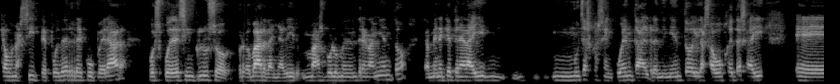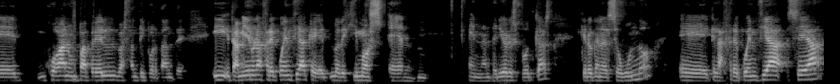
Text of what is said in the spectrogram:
que aún así te puedes recuperar, pues puedes incluso probar de añadir más volumen de entrenamiento. También hay que tener ahí muchas cosas en cuenta. El rendimiento y las agujetas ahí eh, juegan un papel bastante importante. Y también una frecuencia que lo dijimos en, anteriores podcasts, creo que en el segundo, eh, que la frecuencia sea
